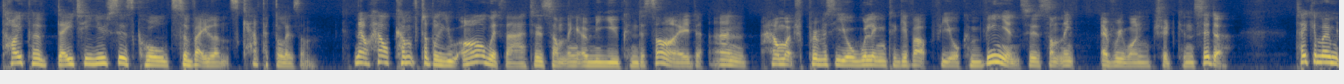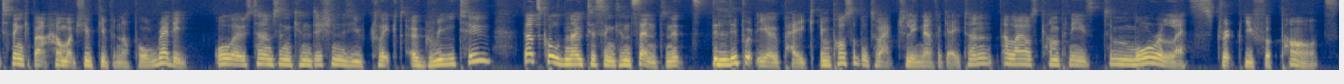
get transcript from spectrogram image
type of data use is called surveillance capitalism. Now, how comfortable you are with that is something only you can decide, and how much privacy you're willing to give up for your convenience is something everyone should consider. Take a moment to think about how much you've given up already. All those terms and conditions you've clicked agree to, that's called notice and consent, and it's deliberately opaque, impossible to actually navigate, and allows companies to more or less strip you for parts.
